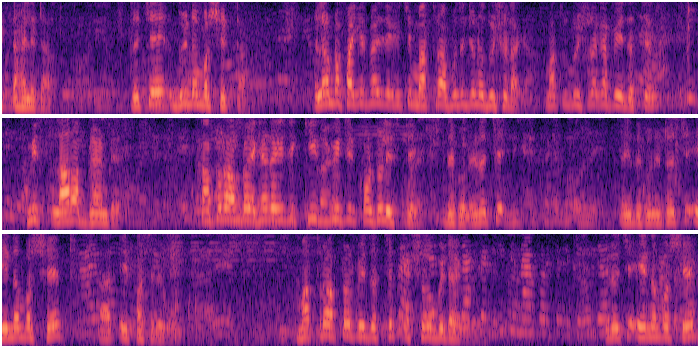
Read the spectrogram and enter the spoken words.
একটা হাইলাইটার। হচ্ছে দুই নম্বর শেডটা এগুলো আমরা পাইকারি প্রাইস রেখেছি মাত্র আপুদের জন্য দুশো টাকা। মাত্র দুশো টাকা পেয়ে যাচ্ছেন মিস লারা ব্র্যান্ডের। তারপরে আমরা এখানে রেখেছি কিজ বিউটির কন্ট্রোল স্টেক দেখুন, এটা হচ্ছে এই দেখুন, এটা হচ্ছে এই নম্বর শেড আর এই পাশে দেখুন। মাত্র আপনারা পেয়ে যাচ্ছেন একশো নব্বই টাকা করে। এটা হচ্ছে এই নম্বর শেড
